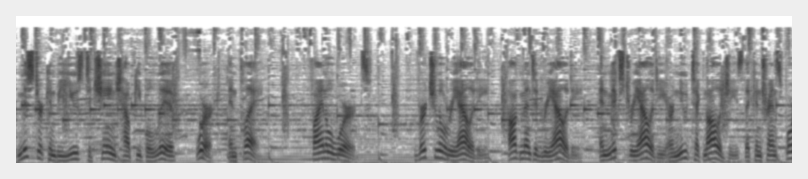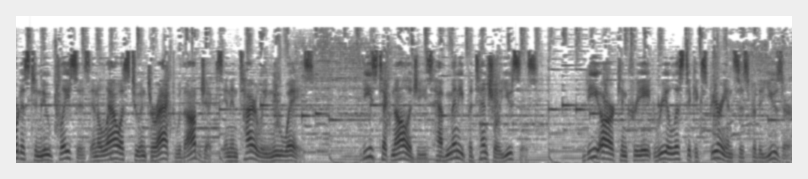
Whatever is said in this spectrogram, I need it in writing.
MR can be used to change how people live, work, and play. Final words. Virtual reality, augmented reality, and mixed reality are new technologies that can transport us to new places and allow us to interact with objects in entirely new ways. These technologies have many potential uses. VR can create realistic experiences for the user,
